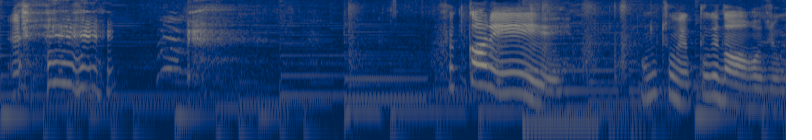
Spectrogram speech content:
색깔이 엄청 예쁘게 나와가지고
